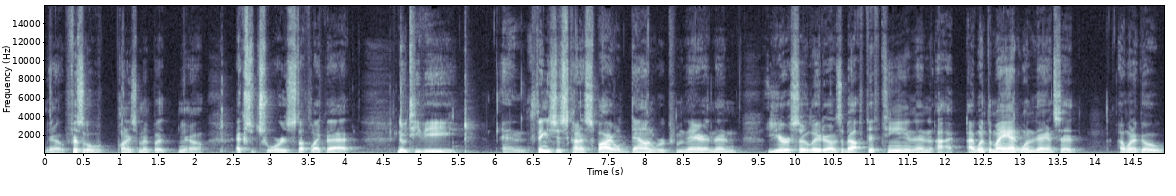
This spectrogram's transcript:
you know, physical punishment, but you know, extra chores, stuff like that. No TV, and things just kind of spiraled downward from there. And then year or so later, I was about 15, and I, I went to my aunt one day and said, I want to go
